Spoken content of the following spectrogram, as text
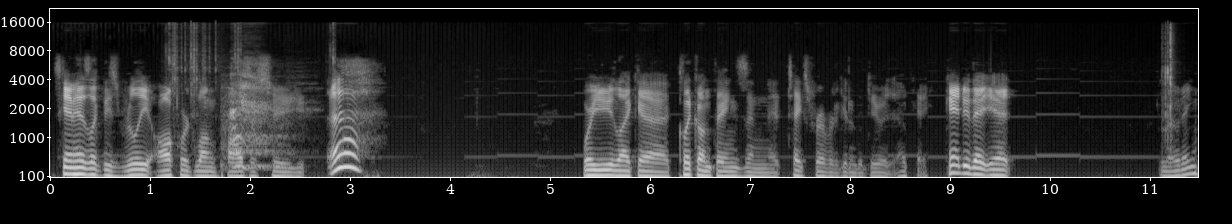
This game has like these really awkward long pauses too. You, uh, where you like uh, click on things and it takes forever to get them to do it. Okay, can't do that yet. Loading.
